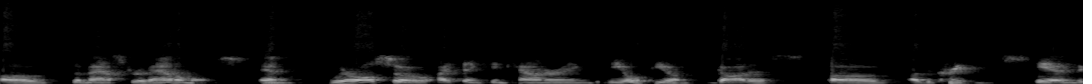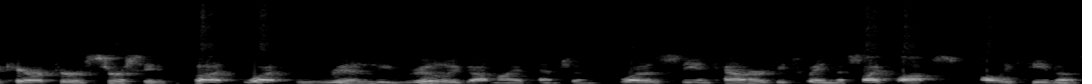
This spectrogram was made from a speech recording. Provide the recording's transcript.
of the master of animals, and mm-hmm. we're also, I think, encountering the opium goddess of, of the Cretans in the character of Circe. But what really, really got my attention was the encounter between the Cyclops Polyphemus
